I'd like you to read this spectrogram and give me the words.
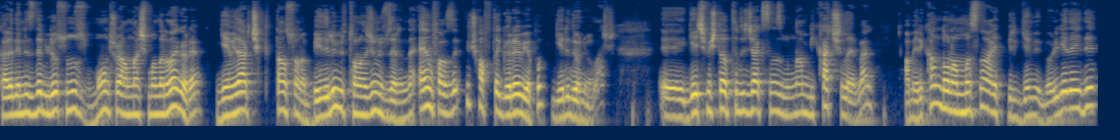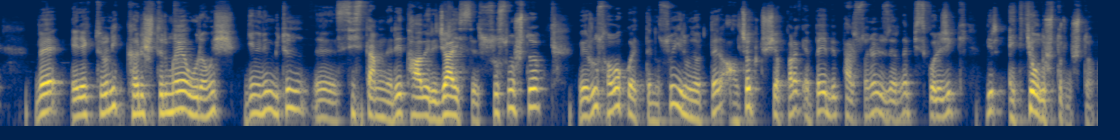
Karadeniz'de biliyorsunuz Montreal anlaşmalarına göre gemiler çıktıktan sonra belirli bir tonajın üzerinde en fazla 3 hafta görev yapıp geri dönüyorlar. Ee, geçmişte hatırlayacaksınız bundan birkaç yıl evvel Amerikan donanmasına ait bir gemi bölgedeydi ve elektronik karıştırmaya uğramış geminin bütün e, sistemleri tabiri caizse susmuştu ve Rus Hava Kuvvetleri'nin Su-24'leri alçak uçuş yaparak epey bir personel üzerine psikolojik bir etki oluşturmuştu.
